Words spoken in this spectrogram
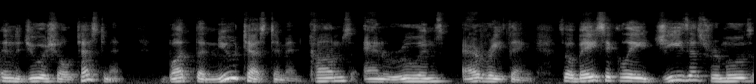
in the Jewish Old Testament but the New Testament comes and ruins everything. So basically, Jesus removes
